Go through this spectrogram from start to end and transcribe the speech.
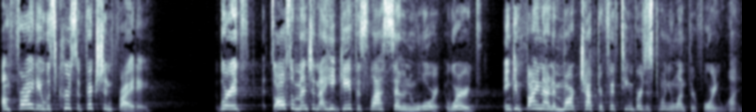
On Friday was Crucifixion Friday. where it's, it's also mentioned that he gave his last seven war, words. And you can find that in Mark chapter 15, verses 21 through 41.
